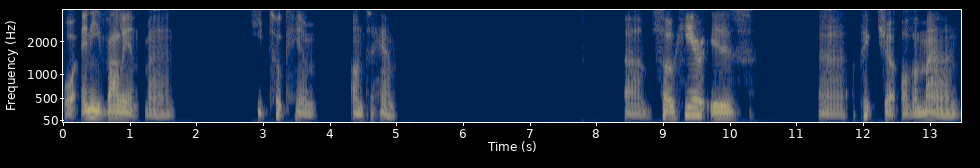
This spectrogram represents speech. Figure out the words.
or any valiant man, he took him unto him. Um, so here is uh, a picture of a man,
